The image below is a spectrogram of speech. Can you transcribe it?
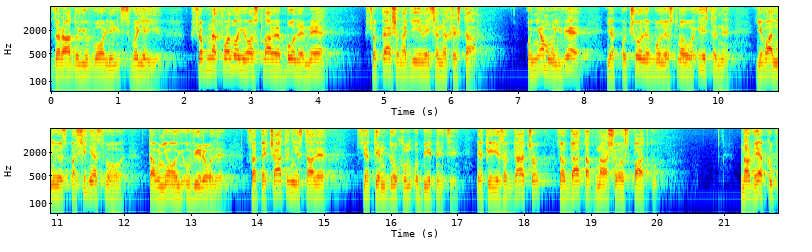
зарадою волі своєї, щоб на хвалу Його слави були ми, що перше надіялися на Христа. У ньому й ви, як почули були слово істини, Євангелію спасіння свого, та в нього й увірували, запечатані стали Святим Духом обітниці, який є завдаток, завдаток нашого спадку, на викуп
